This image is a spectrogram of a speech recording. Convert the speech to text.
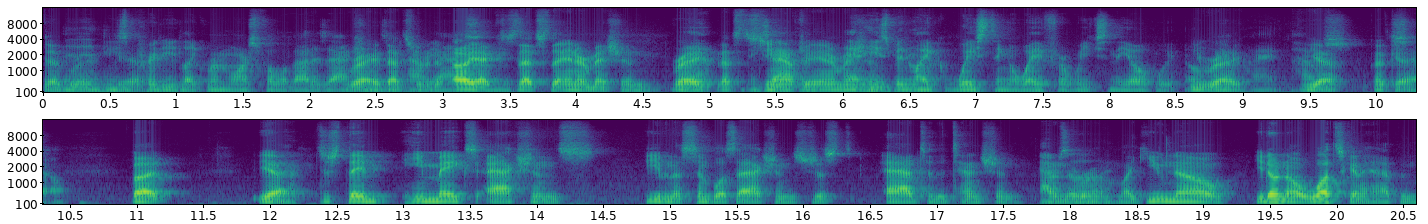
Deborah. and he's yeah. pretty like remorseful about his actions Right, that's what. It, oh yeah, because that's the intermission, right? Yeah, that's the scene after the intermission. And he's been like wasting away for weeks in the opioid, opioid Right. house. Yeah, okay. So, but yeah just they he makes actions even the simplest actions just add to the tension in the room like you know you don't know what's going to happen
